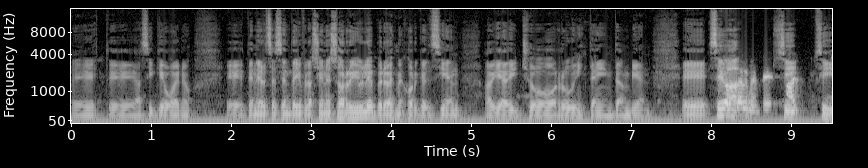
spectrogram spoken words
Este, así que bueno, eh, tener 60 de inflación es horrible, pero es mejor que el 100, había dicho Rubinstein también. Eh, Totalmente. Sí, ah, sí.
